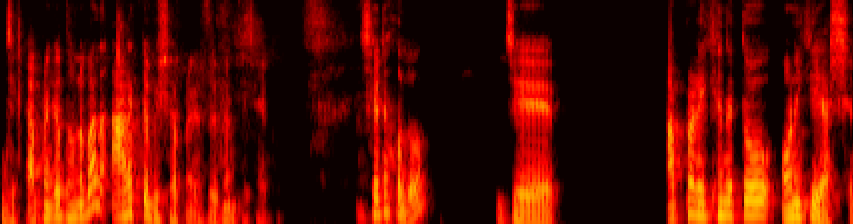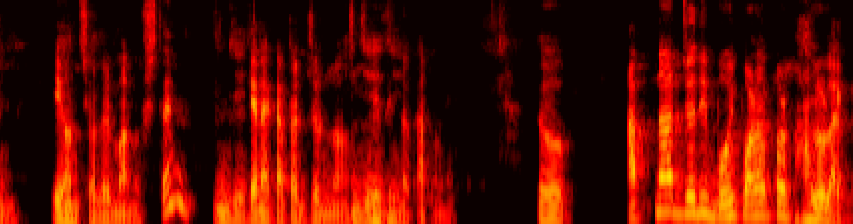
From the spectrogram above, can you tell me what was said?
জি আপনাকে ধন্যবাদ। আরেকটা বিষয় আপনার কাছে জানতে চাইব। সেটা হলো যে আপনার এখানে তো অনেকেই আসেন এই অঞ্চলের মানুষ তাই না? কেনাকাটার জন্য। বিভিন্ন কারণে। তো আপনার যদি বই পড়ার পর ভালো লাগে।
